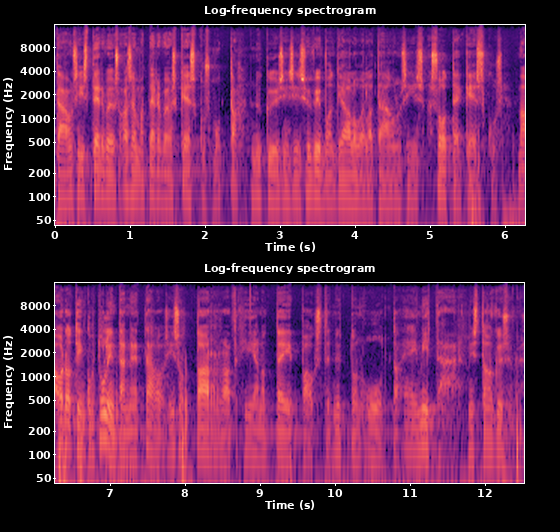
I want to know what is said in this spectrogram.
Tämä on siis terveysasema, terveyskeskus, mutta nykyisin siis hyvinvointialueella tämä on siis sote-keskus. Mä odotin, kun tulin tänne, että täällä olisi isot tarrat, hienot teippaukset, että nyt on uutta. Ei mitään. Mistä on kysymys?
